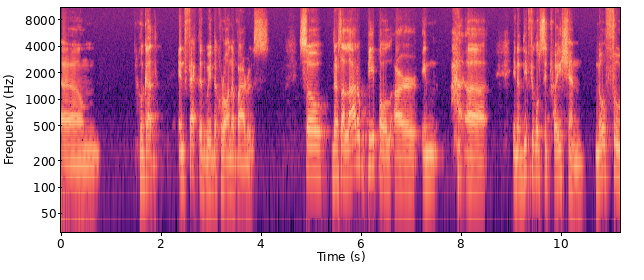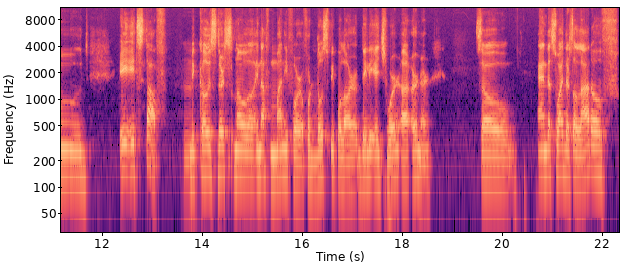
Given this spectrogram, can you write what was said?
um, who got infected with the coronavirus. So there's a lot of people are in uh, in a difficult situation. No food. it's tough hmm. because there's no enough money for for those people are daily age uh, earner. So and that's why there's a lot of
